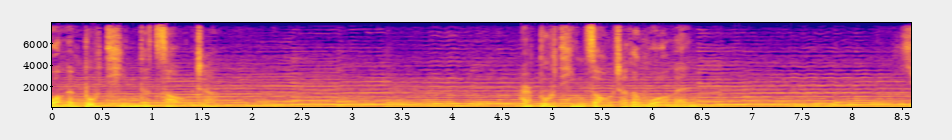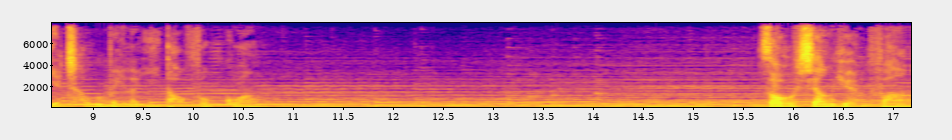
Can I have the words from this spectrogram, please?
我们不停的走着，而不停走着的我们。也成为了一道风光，走向远方，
